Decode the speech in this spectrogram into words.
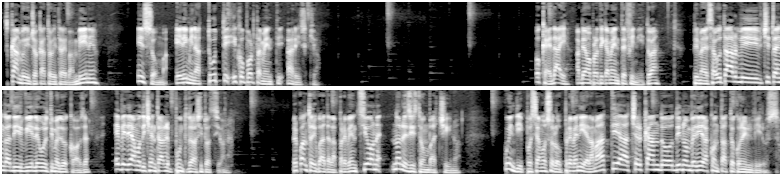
Scambio di giocattoli tra i bambini, Insomma, elimina tutti i comportamenti a rischio. Ok, dai, abbiamo praticamente finito, eh. Prima di salutarvi, ci tengo a dirvi le ultime due cose e vediamo di centrare il punto della situazione. Per quanto riguarda la prevenzione, non esiste un vaccino. Quindi possiamo solo prevenire la malattia cercando di non venire a contatto con il virus.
